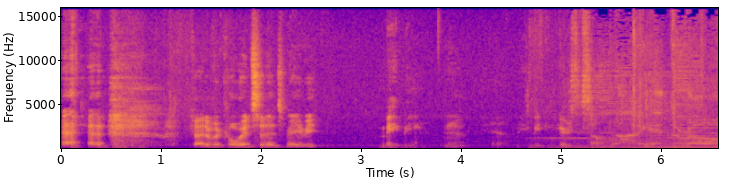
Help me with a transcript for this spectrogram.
kind of a coincidence, maybe. Maybe. Yeah. Here's the song.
